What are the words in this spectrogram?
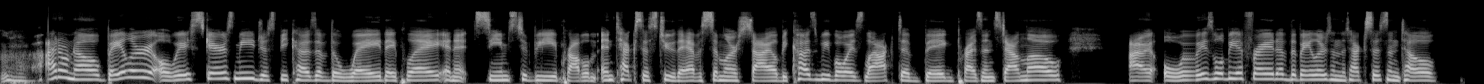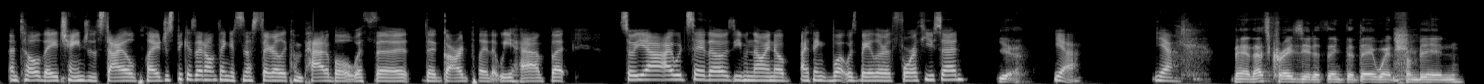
I don't know. Baylor always scares me just because of the way they play, and it seems to be a problem. In Texas too, they have a similar style because we've always lacked a big presence down low. I always will be afraid of the Baylors and the Texas until until they change the style of play, just because I don't think it's necessarily compatible with the the guard play that we have. But so yeah, I would say those. Even though I know, I think what was Baylor fourth? You said. Yeah. Yeah. Yeah. Man, that's crazy to think that they went from being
